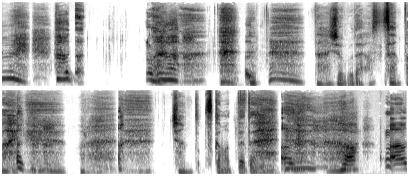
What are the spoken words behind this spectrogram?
無理大丈夫だよ先輩ほらちゃんと捕まっててああ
